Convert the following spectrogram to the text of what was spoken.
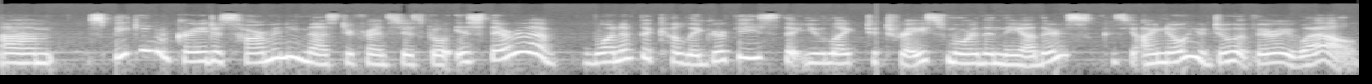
Um, speaking of greatest harmony, Master Francisco, is there a one of the calligraphies that you like to trace more than the others? Because I know you do it very well.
